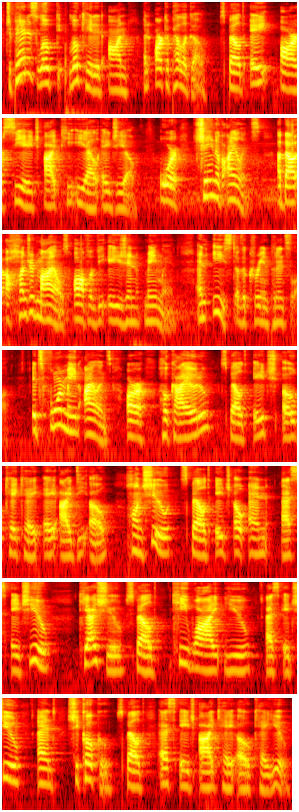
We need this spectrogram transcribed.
Japan is lo- located on an archipelago, spelled A R C H I P E L A G O, or chain of islands, about 100 miles off of the Asian mainland and east of the Korean peninsula. Its four main islands are Hokkaido, spelled H O K K A I D O, Honshu, spelled H O N S H U, Kyushu, spelled K Y U S H U, and Shikoku, spelled S H I K O K U.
